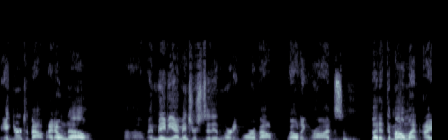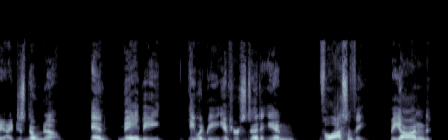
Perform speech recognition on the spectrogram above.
ignorant about. I don't know, uh, and maybe I'm interested in learning more about welding rods, but at the moment I, I just don't know. And maybe he would be interested in philosophy beyond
